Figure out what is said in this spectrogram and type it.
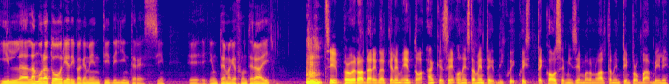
il, la moratoria dei pagamenti degli interessi. È, è un tema che affronterai? Sì, proverò a dare qualche elemento, anche se onestamente que- queste cose mi sembrano altamente improbabili.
